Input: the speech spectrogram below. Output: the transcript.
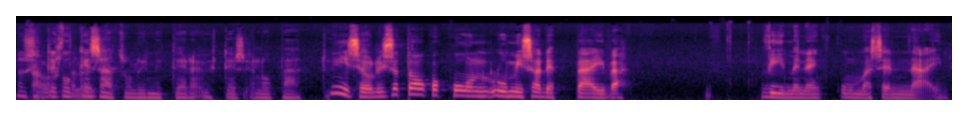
No sitten kun kesä tuli, niin teidän yhteiselo päättyi. Niin, se oli se toukokuun lumisadepäivä viimeinen, kun mä sen näin.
